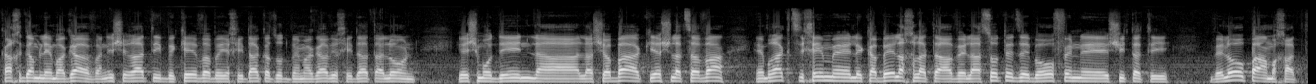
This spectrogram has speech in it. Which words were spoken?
כך גם למג"ב, אני שירתי בקבע ביחידה כזאת במג"ב יחידת אלון, יש מודיעין לשב"כ, יש לצבא, הם רק צריכים אה, לקבל החלטה ולעשות את זה באופן אה, שיטתי ולא פעם אחת.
